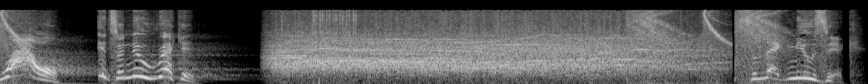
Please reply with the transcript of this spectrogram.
Wow! It's a new record! Select music.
